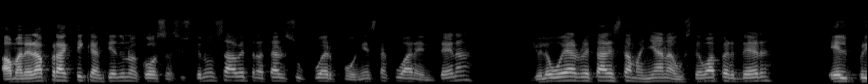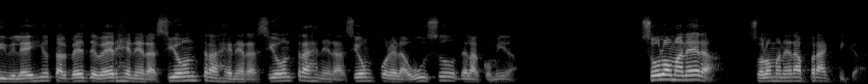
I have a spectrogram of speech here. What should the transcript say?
A manera práctica, entiende una cosa, si usted no sabe tratar su cuerpo en esta cuarentena, yo le voy a retar esta mañana, usted va a perder el privilegio tal vez de ver generación tras generación tras generación por el abuso de la comida. Solo manera, solo manera práctica.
